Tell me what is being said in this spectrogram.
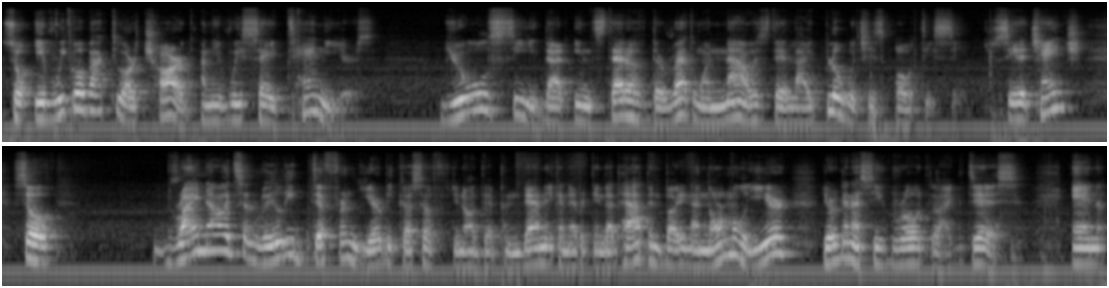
So if we go back to our chart and if we say 10 years, you will see that instead of the red one now is the light blue, which is OTC. You see the change? So right now it's a really different year because of you know the pandemic and everything that happened but in a normal year you're gonna see growth like this. And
